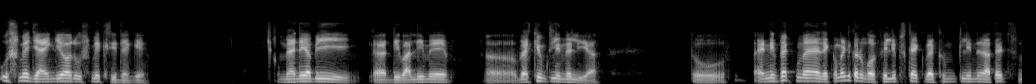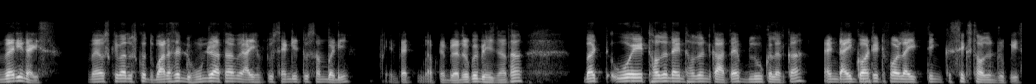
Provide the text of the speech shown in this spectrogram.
उसमें जाएँगे और उसमें खरीदेंगे। मैंने अभी दिवाली में वैक्यूम क्लीनर लिया। तो एंड इनफैक्ट मैं रिकमेंड करूँगा फिलिप्स का एक वैक्यूम क्लीनर आता है इट्स वेरी नाइस मैं उसके बाद उसको दोबारा से ढूंढ रहा था I have to send it to somebody in fact अपने ब्रदर को भेजना था बट वो एट थाउज़ेंड नाइन थाउज़ेंड का आता है ब्लू कलर का and I got it for I think six thousand rupees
